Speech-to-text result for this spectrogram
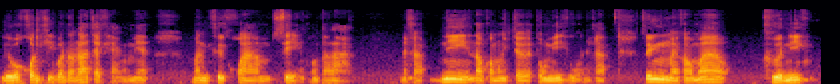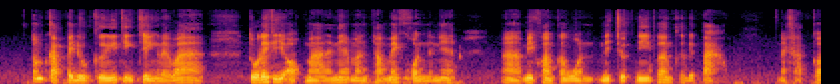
หรือว่าคนคิดว่าดอลลาร์จะแข็งเนี่ยมันคือความเสี่ยงของตลาดนะครับ นี่เรากำลังเจอตรงนี้อยู่นะครับ ซึ่งหมายความว่าคืนนี้ต้องกลับไปดูคืนนี้จริง ๆ เลยว่า ตัวเลขที่ออกมานั้นเนี่ยมันทำให้คนนั้นเนี่ยมีความกังวลในจุดนี้เพิ่มขึ้นหรือเปล่านะครับก็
